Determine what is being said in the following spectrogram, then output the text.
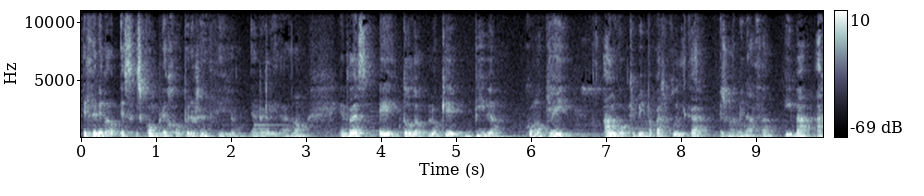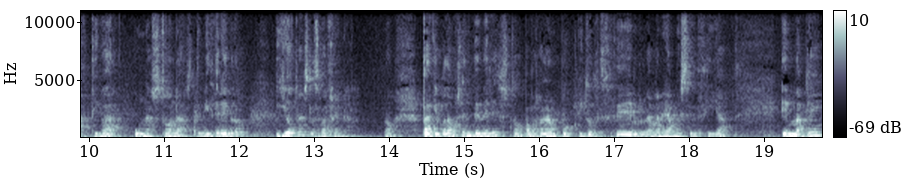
El cerebro es, es, complejo, pero sencillo en realidad. ¿no? Entonces, eh, todo lo que viva como que hay algo que me va a perjudicar es una amenaza y va a activar unas zonas de mi cerebro y otras las va a frenar. ¿no? Para que podamos entender esto, vamos a hablar un poquito del cerebro de una manera muy sencilla. En MacLean,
